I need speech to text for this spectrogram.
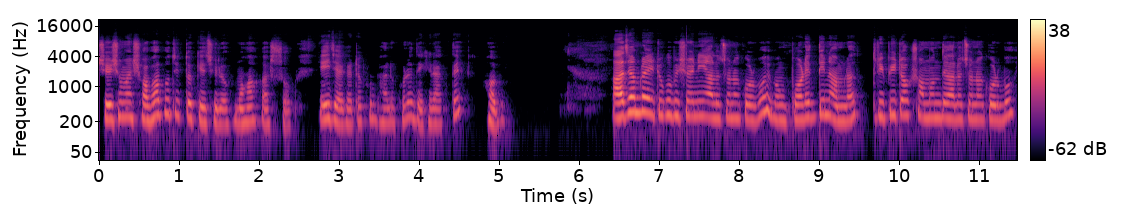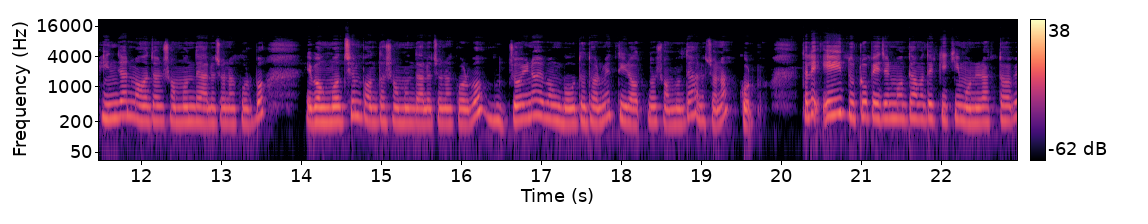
সেই সময় সভাপতিত্ব কে ছিল? মহাকাশ্যপ এই জায়গাটা খুব ভালো করে দেখে রাখতে হবে। আজ আমরা এটুকু বিষয় নিয়ে আলোচনা করব এবং পরের দিন আমরা ত্রিপিটক সম্বন্ধে আলোচনা করব, হিনজান মহাযান সম্বন্ধে আলোচনা করব এবং মধ্যম পন্থা সম্বন্ধে আলোচনা করব, জৈন এবং বৌদ্ধ ধর্মের ত্রিরত্ন সম্বন্ধে আলোচনা করব। তাহলে এই দুটো পেজের মধ্যে আমাদের কি কি মনে রাখতে হবে?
